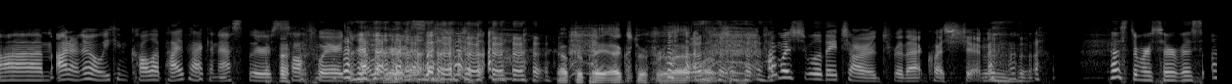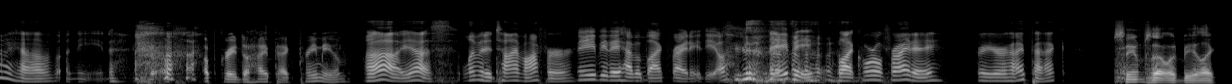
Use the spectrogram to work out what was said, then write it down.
Um, I don't know. We can call up HiPAP and ask their software developers. Have to pay extra for that one. How much will they charge for that question? Customer service, I have a need. To up- upgrade to HiPAP Premium. Ah, yes, limited time offer. Maybe they have a Black Friday deal. Maybe Black Coral Friday for your HiPAP. Seems that would be like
